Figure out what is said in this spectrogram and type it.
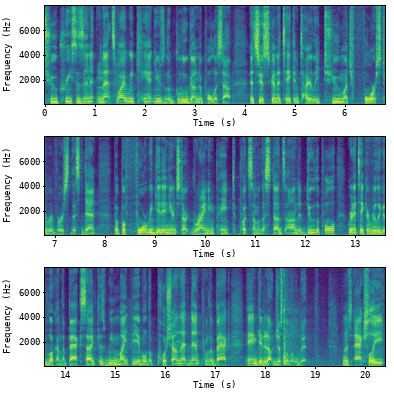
two creases in it, and that's why we can't use the glue gun to pull this out. It's just gonna take entirely too much force to reverse this dent. But before we get in here and start grinding paint to put some of the studs on to do the pull, we're gonna take a really good look on the back side because we might be able to push on that dent from the back and get it out just a little bit. There's actually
